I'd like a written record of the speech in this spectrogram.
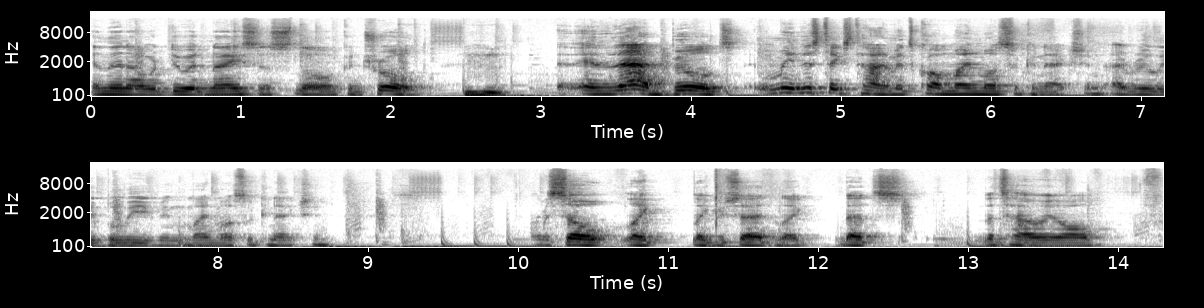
and then I would do it nice and slow and controlled. And that builds. I mean, this takes time. It's called mind muscle connection. I really believe in mind muscle connection. So like like you said, like that's that's how it all f-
